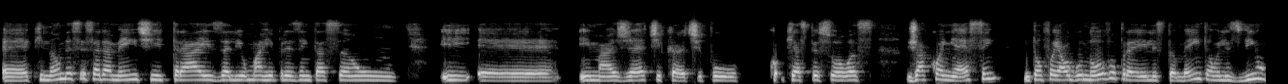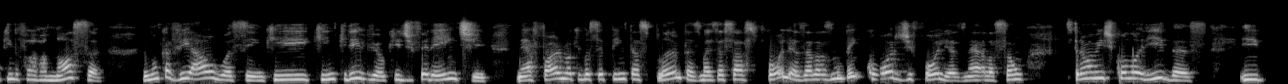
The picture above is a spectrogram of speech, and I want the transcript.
é, que não necessariamente traz ali uma representação e, é, imagética, tipo, que as pessoas já conhecem, então foi algo novo para eles também. Então eles vinham aqui e falavam: Nossa, eu nunca vi algo assim, que, que incrível, que diferente, né? A forma que você pinta as plantas, mas essas folhas, elas não têm cor de folhas, né? Elas são extremamente coloridas e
